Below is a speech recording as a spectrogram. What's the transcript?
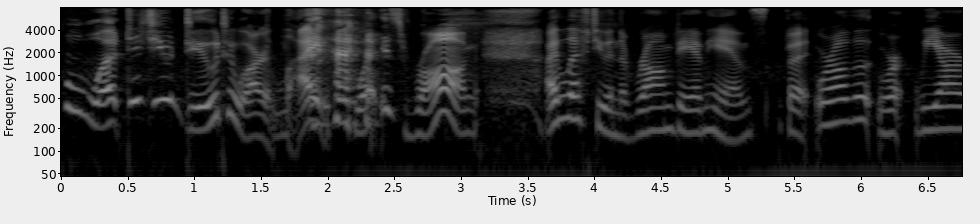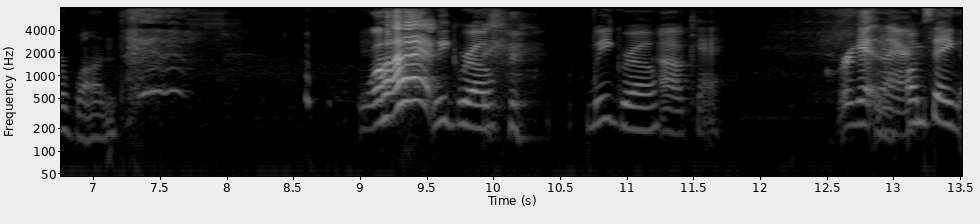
What did you do to our life? What is wrong? I left you in the wrong damn hands." But we're all the we're, we are one. What? we grow. We grow. okay. We're getting Yeah. there. I'm saying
